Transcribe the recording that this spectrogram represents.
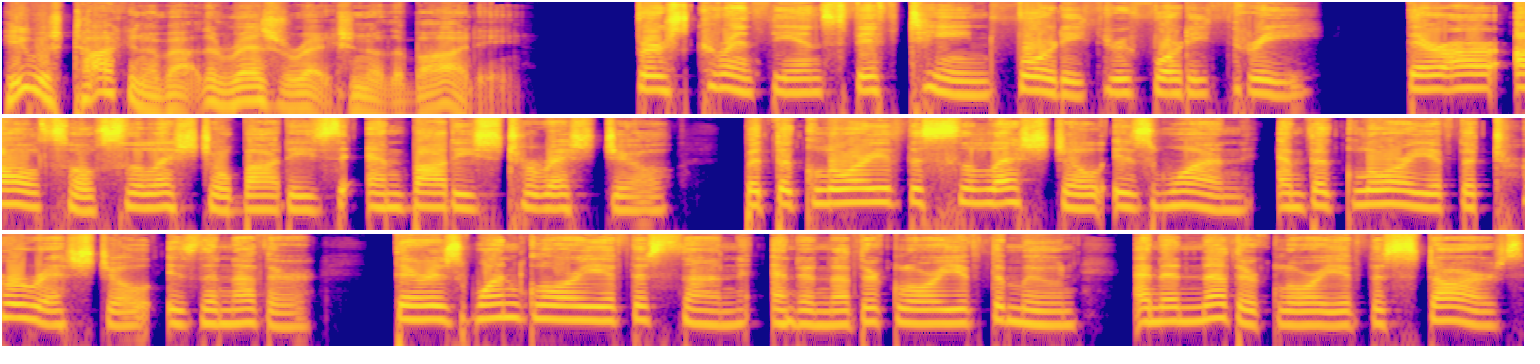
he was talking about the resurrection of the body. 1 Corinthians 15 40 through 43. There are also celestial bodies and bodies terrestrial, but the glory of the celestial is one, and the glory of the terrestrial is another. There is one glory of the sun, and another glory of the moon, and another glory of the stars,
